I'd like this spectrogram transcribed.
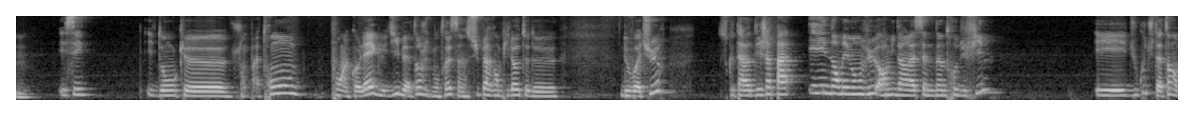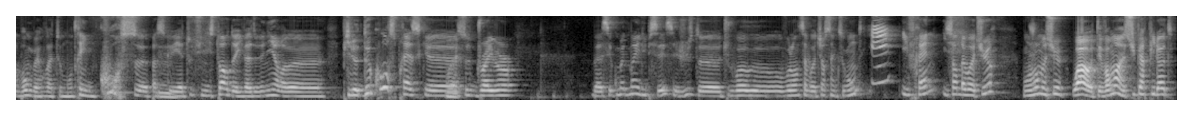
Hmm. Et c'est et donc euh, son patron, pour un collègue, lui dit bah, Attends, je vais te montrer, c'est un super grand pilote de, de voiture. Ce que tu n'as déjà pas énormément vu, hormis dans la scène d'intro du film. Et du coup, tu t'attends, bon, ben, on va te montrer une course, parce Hmm. qu'il y a toute une histoire de. Il va devenir euh, pilote de course presque, euh, Ouais. ce driver. Bah, c'est complètement ellipsé, c'est juste, euh, tu le vois au, au volant de sa voiture 5 secondes, il freine, il sort de la voiture. Bonjour monsieur, waouh, t'es vraiment un super pilote.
